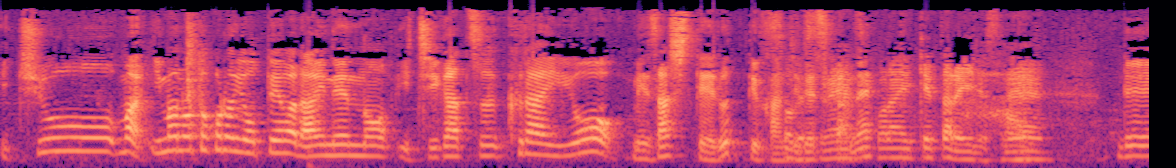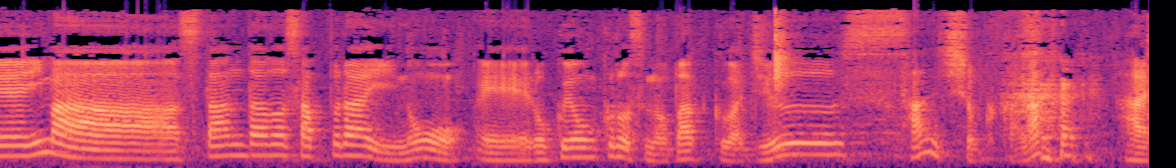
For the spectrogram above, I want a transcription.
一応、まあ、今のところ予定は来年の1月くらいを目指してるっていう感じですかね。そうそこら辺いけたらいいですね、はいで今スタンダードサプライの、えー64クロスのバッグは13色かな。はい。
